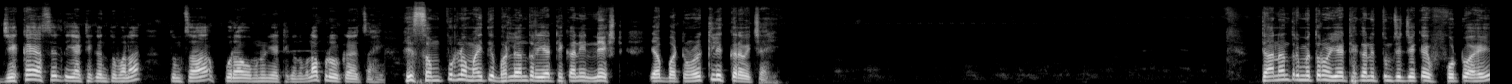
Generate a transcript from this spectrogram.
जे काय असेल ते या ठिकाणी तुम्हाला तुमचा पुरावा म्हणून या ठिकाणी तुम्हाला अपलोड करायचं आहे. ही संपूर्ण माहिती भरल्यानंतर या ठिकाणी नेक्स्ट या बटनवर क्लिक करायचे आहे. त्यानंतर मित्रांनो या ठिकाणी तुमचे जे काही फोटो आहे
